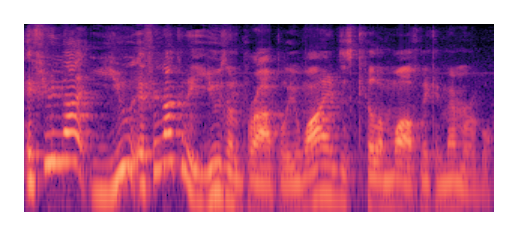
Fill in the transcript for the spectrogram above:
if you're not you if you're not going to use him properly, why not just kill him off, make him memorable?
